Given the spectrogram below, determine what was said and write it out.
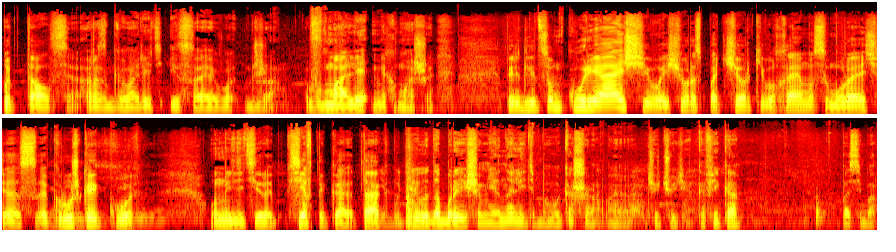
пытался разговорить Исаева Джа в Мале Мехмаше. перед лицом курящего, еще раз подчеркиваю, Хайма Самураича с кружкой кофе. Он медитирует. Все втыкают. Так, Не будьте ли вы добры еще мне налить бы ВКШ э, чуть-чуть кофейка? Спасибо.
